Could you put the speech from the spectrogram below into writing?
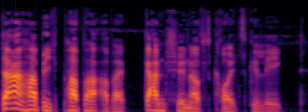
Da hab ich Papa aber ganz schön aufs Kreuz gelegt.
